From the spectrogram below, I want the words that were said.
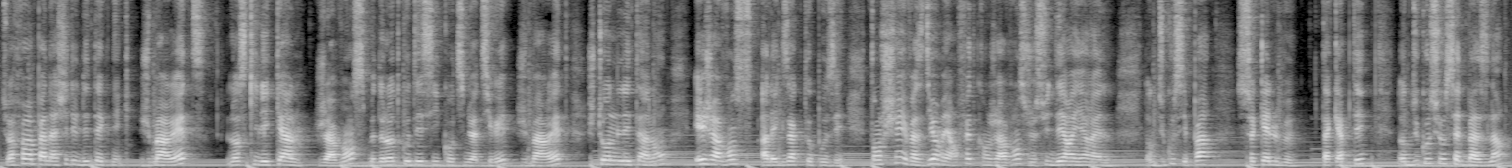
tu vas faire un panaché de deux techniques. Je m'arrête, lorsqu'il est calme, j'avance, mais de l'autre côté, s'il continue à tirer, je m'arrête, je tourne les talons et j'avance à l'exact opposé. Ton chien, il va se dire, mais en fait, quand j'avance, je suis derrière elle. Donc du coup, c'est pas ce qu'elle veut. T'as capté? Donc du coup, sur cette base-là,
